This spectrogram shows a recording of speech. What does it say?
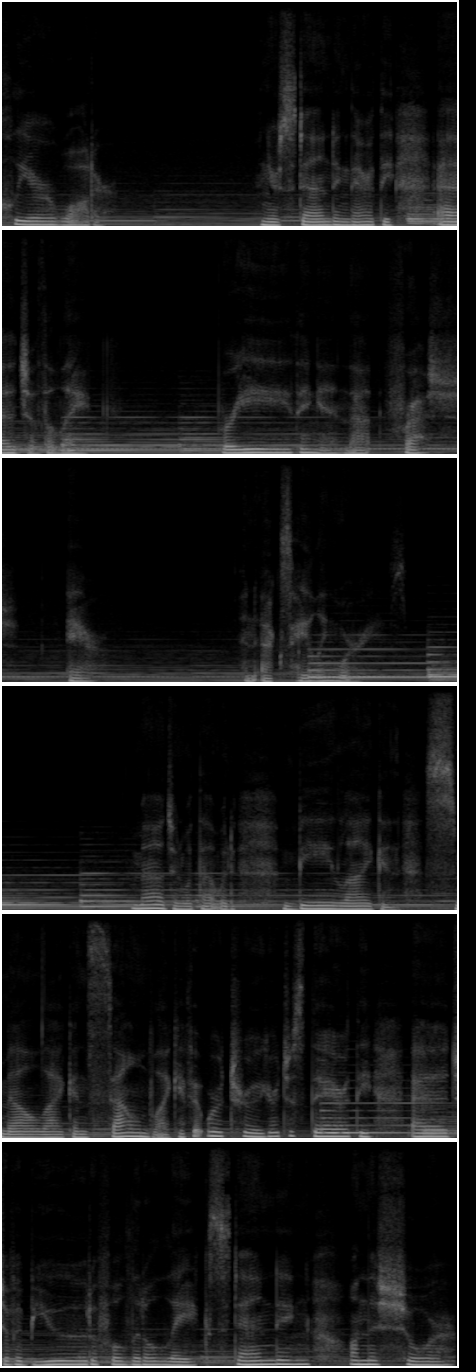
clear water and you're standing there at the edge of the lake, breathing in that fresh air and exhaling worries. Imagine what that would be like and smell like and sound like if it were true. You're just there at the edge of a beautiful little lake, standing on the shore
